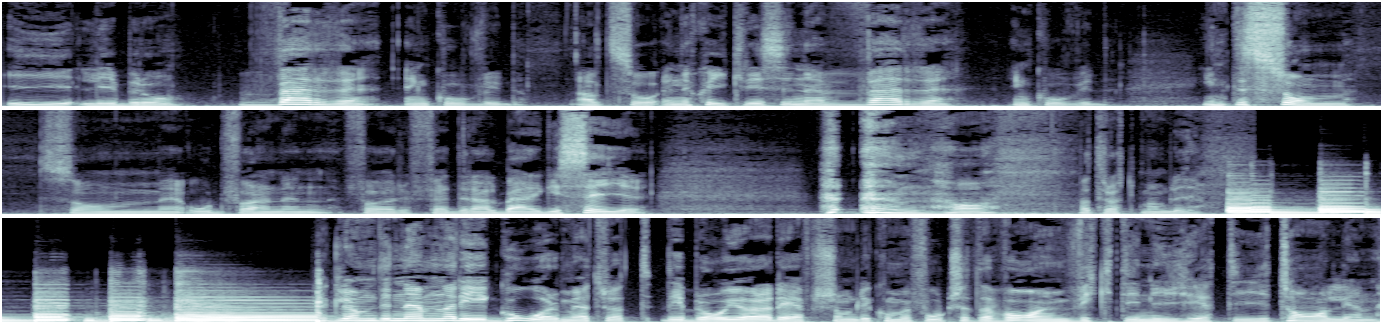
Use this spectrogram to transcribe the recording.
i Libro värre än covid. Alltså energikrisen är värre än covid. Inte som, som ordföranden för Federalbergi säger. ja, vad trött man blir. Jag glömde nämna det igår men jag tror att det är bra att göra det eftersom det kommer fortsätta vara en viktig nyhet i Italien.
